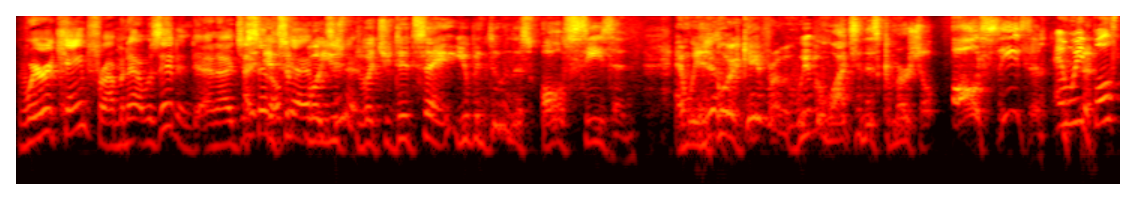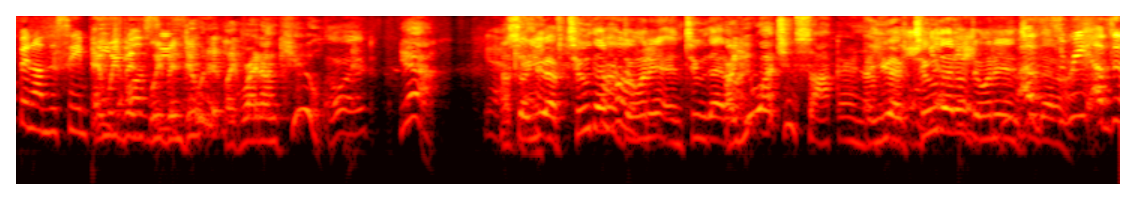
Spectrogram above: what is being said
where it came from, and that was it. And, and I just said, It's- okay, I well, haven't you, seen it. but you did say you've been doing this all season, and we didn't know where it came from. We've been watching this commercial all season, And we've both been on the same page and we've been all we've been doing it like right on cue. All right. Yeah. Yeah. So you have two that are Oh. doing it and two that Are aren't. you watching soccer? And not You have Okay, two that are doing it and two of that three of the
